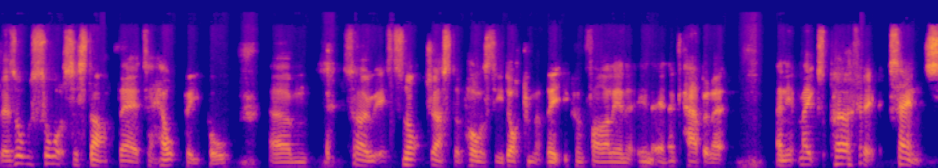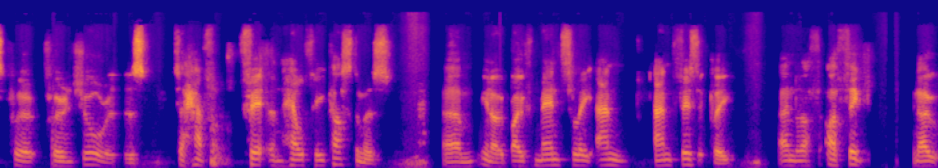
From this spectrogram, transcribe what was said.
there's all sorts of stuff there to help people. Um, so it's not just a policy document that you can file in, in, in, a cabinet. And it makes perfect sense for, for insurers to have fit and healthy customers um, you know both mentally and and physically. And I, I think you know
